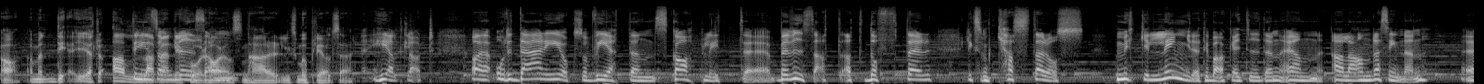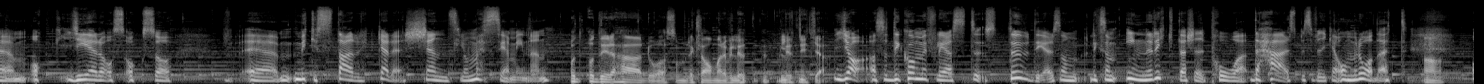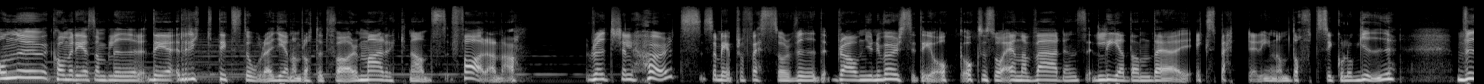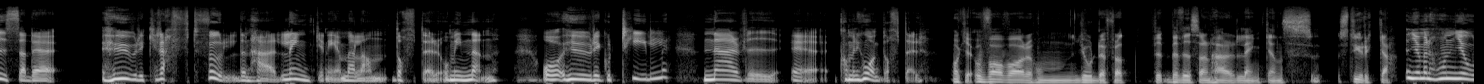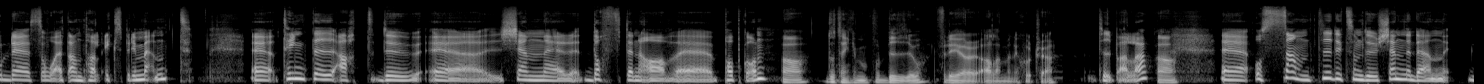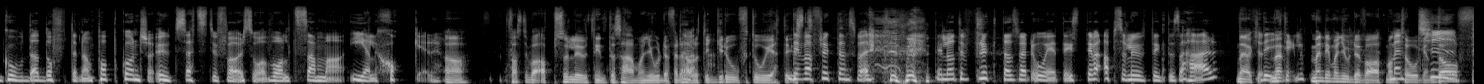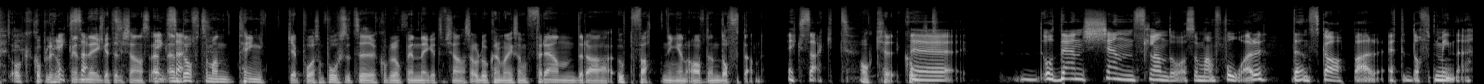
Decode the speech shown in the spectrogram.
ja, men det, jag tror alla människor som- har en sån här liksom, upplevelse. Helt klart. Och det där är också vetenskapligt eh, bevisat. Att dofter liksom kastar oss mycket längre tillbaka i tiden än alla andra sinnen. Ehm, Och ger oss också eh, mycket starkare känslomässiga minnen. Och, och det är det här då som reklamare vill, ut, vill utnyttja. Ja, alltså det kommer flera stu- studier som liksom inriktar sig på det här specifika området. Ja. Och nu kommer det som blir det riktigt stora genombrottet för marknadsförarna. Rachel Hertz, som är professor vid Brown University och också så en av världens ledande experter inom doftpsykologi, visade hur kraftfull den här länken är mellan dofter och minnen. Och hur det går till när vi eh, kommer ihåg dofter. Okej, och vad var det hon gjorde för att be- bevisa den här länkens styrka? Ja, men hon gjorde så ett antal experiment. Eh, tänk dig att du eh, känner doften av eh, popcorn, Ja, då tänker man på bio, för det gör alla människor tror jag. typ alla. Ja. Eh, och samtidigt som du känner den goda doften av popcorn så utsätts du för så våldsamma elchocker. Ja, Fast det var absolut inte så här man gjorde för det här låter grovt oetiskt. Det var fruktansvärt. det låter fruktansvärt oetiskt. Det var absolut inte så här Nej, okay. det men, till. men det man gjorde var att man Men tog typ- en doft och kopplade ihop med en Exakt. negativ känsla. En, en Exakt. doft som man tänker på som positiv kopplar ihop med en negativ känsla och då kunde man liksom förändra uppfattningen av den doften. Exakt. Okej, coolt. Eh, och den känslan då som man får, den skapar ett doftminne.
